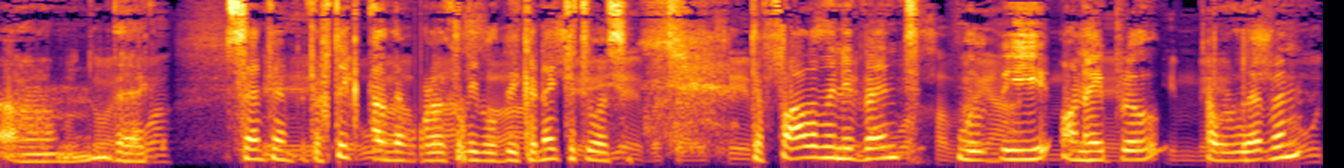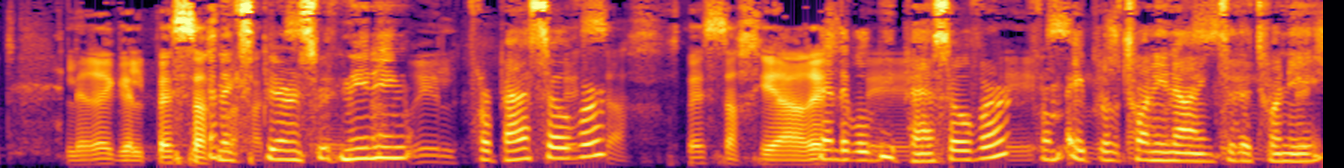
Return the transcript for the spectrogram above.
um, the center in Petah. The World will be connected to us. The following event will be on April 11, an experience with meaning for Passover. Then there will be Passover from April 29 to the 20,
